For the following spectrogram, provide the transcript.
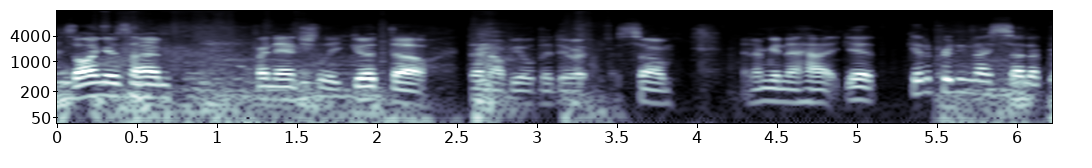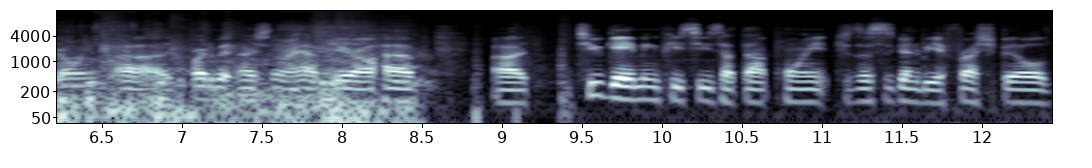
As long as I'm financially good, though, then I'll be able to do it. So, and I'm going to get get a pretty nice setup going. Uh, quite a bit nicer than I have here. I'll have uh, two gaming PCs at that point because this is going to be a fresh build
